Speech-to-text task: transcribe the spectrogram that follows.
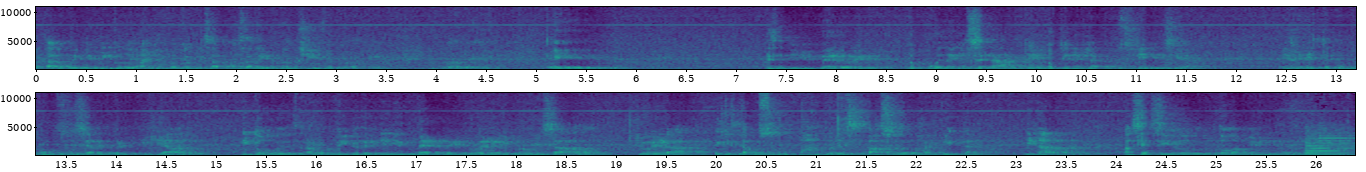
hasta los veintipico de años fue que empezaron a salir unos chifles por aquí. Eh, ese niño imberbe no pueden hacer arte, no tienen la conciencia. Es- Este concurso se ha desprestigiado y todo es por mí. Yo era el niño imberbe, yo era el improvisado, yo era el que estaba usurpando el espacio de los artistas y nada, así ha sido toda mi vida.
